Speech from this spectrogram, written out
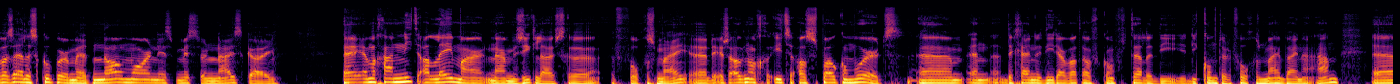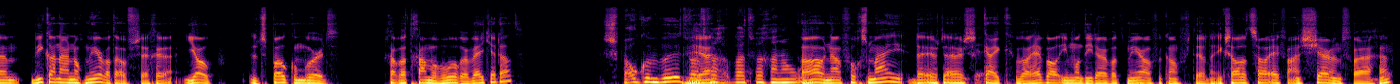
Dat was Alice Cooper met No More is Mr. Nice Guy. Hey, en we gaan niet alleen maar naar muziek luisteren, volgens mij. Eh, er is ook nog iets als spoken word. Ehm, en degene die daar wat over kan vertellen, die, die komt er volgens mij bijna aan. Ehm, wie kan daar nog meer wat over zeggen? Joop, het spoken word. Ga, wat gaan we horen? Weet jij dat? Spoken word, wat, Ja. we, wat we gaan horen? Oh, nou volgens mij, daar, is- daar is, kijk, we hebben al iemand die daar wat meer over kan vertellen. Ik zal het zo even aan Sharon vragen.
